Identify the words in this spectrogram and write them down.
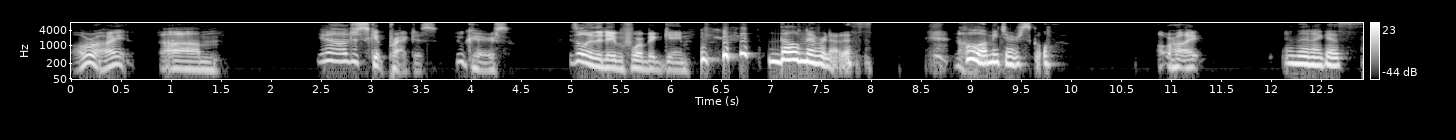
All right. Um you know, I'll just skip practice. Who cares? It's only the day before a big game. They'll never notice. Cool. I'll meet you after school, All right. and then I guess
